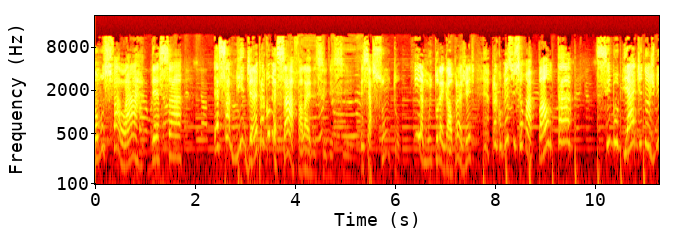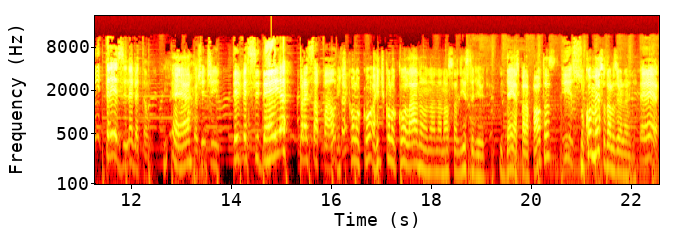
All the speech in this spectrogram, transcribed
Vamos falar dessa dessa mídia, né? Para começar a falar desse, desse, desse assunto, que é muito legal pra gente. Pra começo, isso é uma pauta se bobear de 2013, né, Betão? É. A gente teve essa ideia pra essa A pauta. gente colocou, a gente colocou lá no- na, na nossa lista de de ideias para pautas Isso. no começo da Luzerlândia. É,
